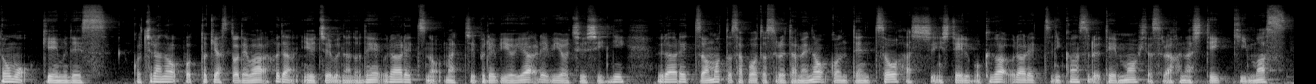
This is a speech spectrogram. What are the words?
どうも、ゲームです。こちらのポッドキャストでは普段 YouTube などで浦和レッズのマッチプレビューやレビューを中心に浦和レッズをもっとサポートするためのコンテンツを発信している僕が浦和レッズに関するテーマをひたすら話していきます。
